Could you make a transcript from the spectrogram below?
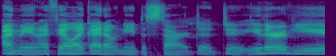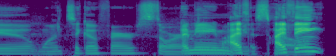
I mean, I feel like I don't need to start. Do, do either of you want to go first, or I do you mean, want I me to I think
